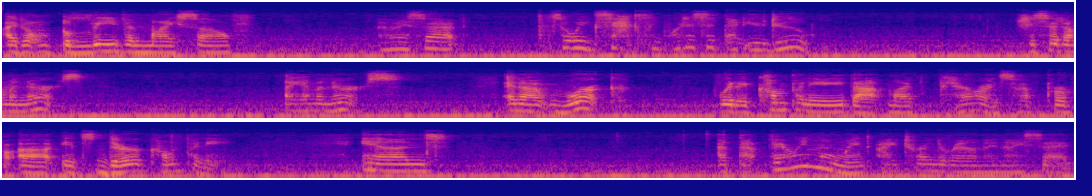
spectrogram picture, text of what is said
I don't believe in myself. And I said, so exactly what is it that you do? She said, I'm a nurse. I am a nurse. And I work with a company that my parents have, uh, it's their company. And at that very moment, I turned around and I said,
